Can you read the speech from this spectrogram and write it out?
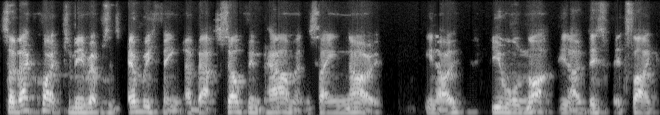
So that quote to me represents everything about self-empowerment and saying, no, you know, you will not, you know, this, it's like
